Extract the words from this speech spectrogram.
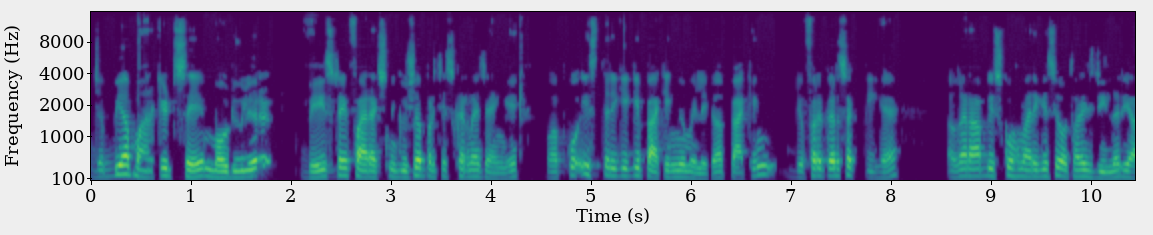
जब भी आप मार्केट से modular base type fire action extinguisher purchase करना चाहेंगे तो आपको इस तरीके की पैकिंग में मिलेगा। पैकिंग डिफर कर सकती है। अगर आप इसको हमारे किसी ऑथोराइज डीलर या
